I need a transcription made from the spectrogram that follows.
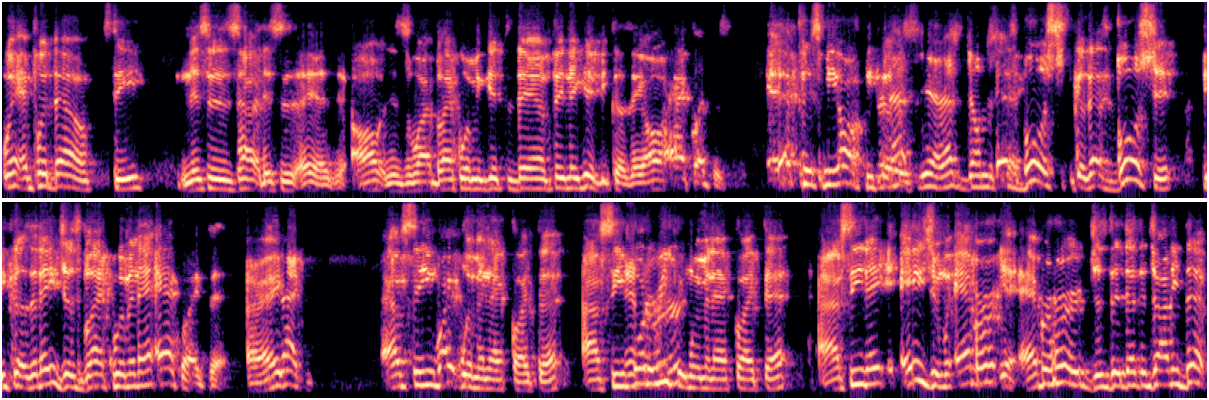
went and put down. See, and this is how this is uh, all. This is why black women get the damn thing they get because they all act like this. And that pissed me off because That's yeah, that's dumb to that's bullshit because that's bullshit because it ain't just black women that act like that. All right. Exactly. I've seen white women act like that. I've seen Amber Puerto Heard? Rican women act like that. I've seen a- Asian with Amber. Heard- Yeah, Amber Heard just did that to Johnny Depp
